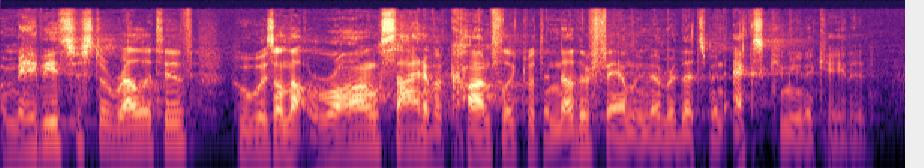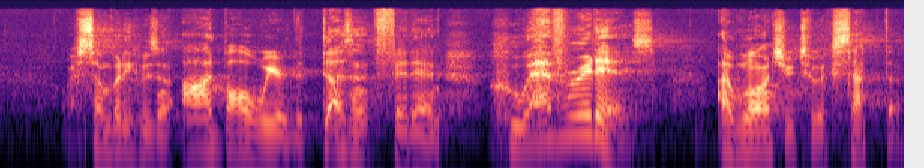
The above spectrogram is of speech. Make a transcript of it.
Or maybe it's just a relative who was on the wrong side of a conflict with another family member that's been excommunicated. Or somebody who's an oddball weird that doesn't fit in. Whoever it is, I want you to accept them.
